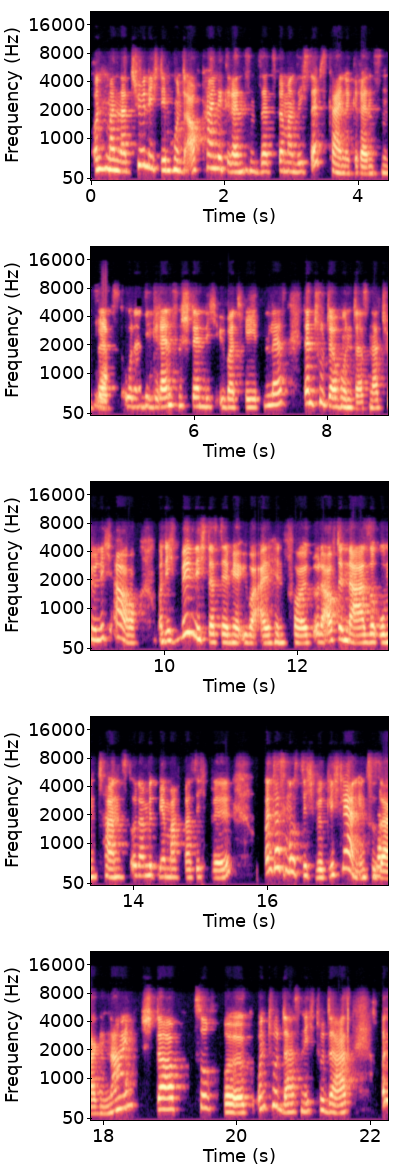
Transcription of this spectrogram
Und man natürlich dem Hund auch keine Grenzen setzt, wenn man sich selbst keine Grenzen setzt ja. oder die Grenzen ständig übertreten lässt, dann tut der Hund das natürlich auch. Und ich will nicht, dass der mir überall hinfolgt oder auf der Nase rumtanzt oder mit mir macht, was ich will. Und das musste ich wirklich lernen, ihm zu ja. sagen, nein, stopp, zurück und tu das nicht, tu das. Und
